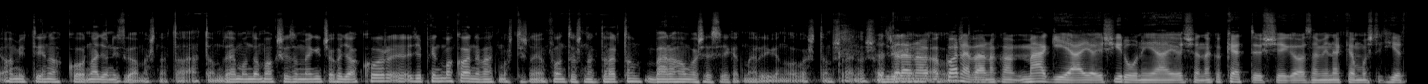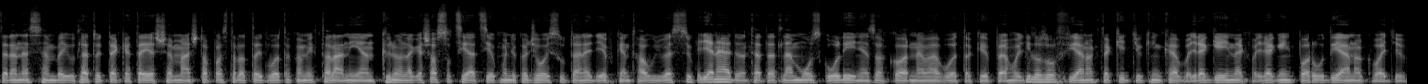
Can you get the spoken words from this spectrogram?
amit én akkor nagyon izgalmasnak találtam. De mondom, hangsúlyozom megint csak, hogy akkor egyébként ma karnevált most is nagyon fontosnak tartom, bár a hanvas eszéket már régen olvastam sajnos. Vagy talán a, a karneválnak a mágiája és iróniája és ennek a kettősége az, ami nekem most egy hirtelen eszembe jut. Lehet, hogy te teljesen más tapasztalataid voltak, amik talán ilyen különleges asszociációk, mondjuk a Joyce után egyébként, ha úgy vesszük. Egy ilyen eldönthetetlen mozgó lény ez a karnevál voltak éppen, hogy filozófiának tekintjük inkább, vagy regénynek, vagy regényparódiának, vagy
